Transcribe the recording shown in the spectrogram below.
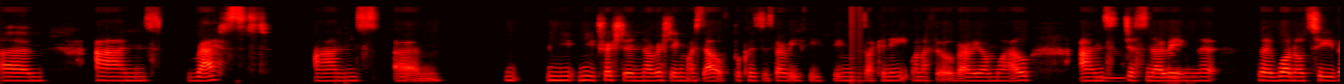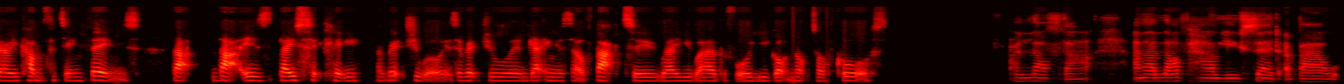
Um, and rest and um, n- nutrition nourishing myself because there's very few things i can eat when i feel very unwell and mm. just knowing that the one or two very comforting things that that is basically a ritual it's a ritual in getting yourself back to where you were before you got knocked off course i love that and i love how you said about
